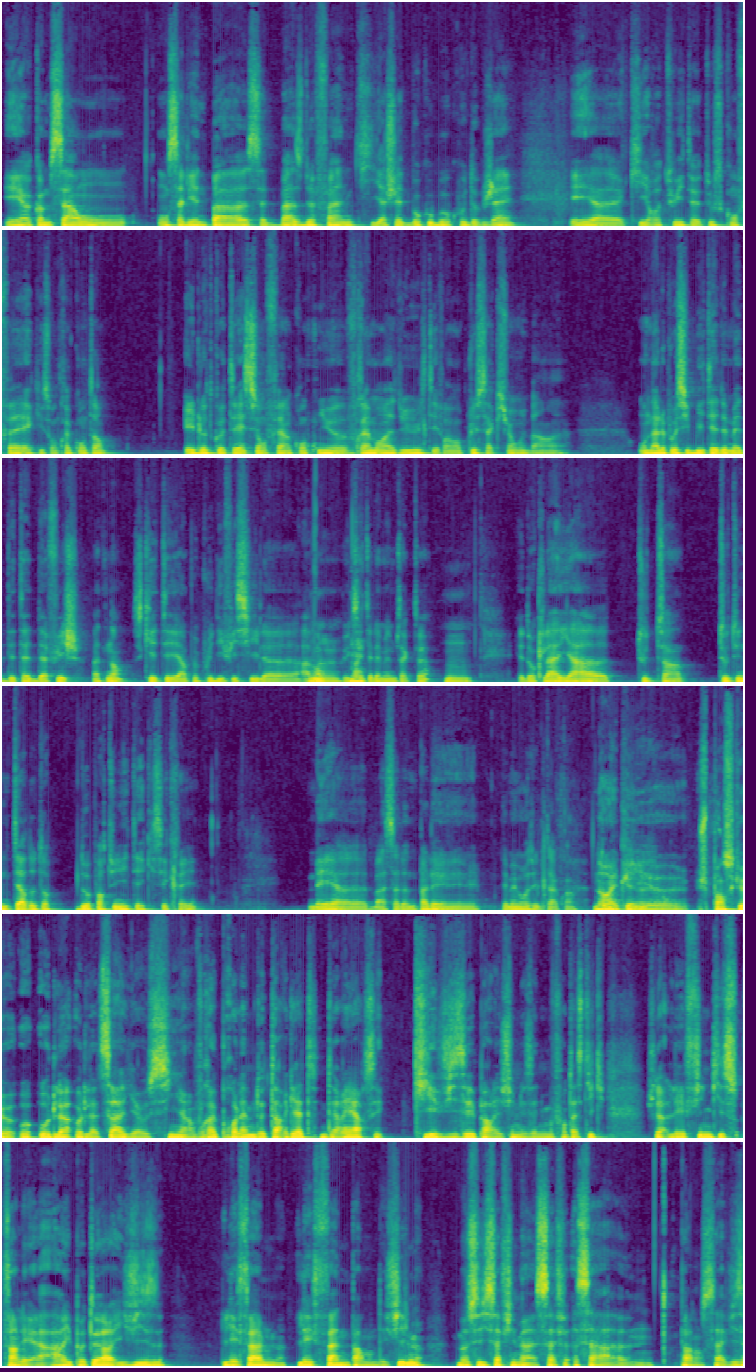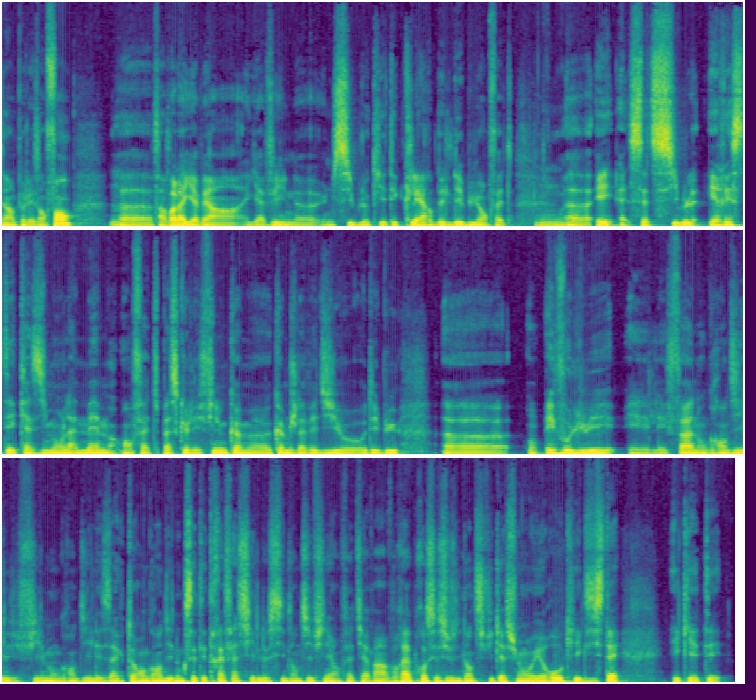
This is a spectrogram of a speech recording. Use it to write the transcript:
et euh, comme ça, on on s'aliène pas euh, cette base de fans qui achètent beaucoup, beaucoup d'objets et euh, qui retweetent tout ce qu'on fait et qui sont très contents. Et de l'autre côté, si on fait un contenu euh, vraiment adulte et vraiment plus action, eh ben, euh, on a la possibilité de mettre des têtes d'affiche maintenant, ce qui était un peu plus difficile euh, avant, vu que Ouais. c'était les mêmes acteurs. Mm. Et donc là, il y a euh, tout un, toute une terre d'opportunités qui s'est créée. Mais euh, bah, ça donne pas les, les mêmes résultats. Quoi. Non, Donc, et puis euh, je pense que au- au-delà de ça, il y a aussi un vrai problème de target derrière. C'est qui est visé par les films Les Animaux Fantastiques. Je veux dire, les films qui, sont- enfin les Harry Potter, ils visent les fans, les fans pardon des films, mais aussi ça filme, ça, ça, euh, pardon, ça visait un peu les enfants. Mm. Euh, Enfin voilà, il y avait un, il y avait une, une cible qui était claire dès le début en fait. Mm. Euh, et cette cible est restée quasiment la même en fait, parce que les films, comme, euh, comme je l'avais dit au, au début, ont évolué et les fans ont grandi, les films ont grandi, les acteurs ont grandi, donc c'était très facile de s'identifier en fait. Il y avait un vrai processus d'identification aux héros qui existait et qui était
